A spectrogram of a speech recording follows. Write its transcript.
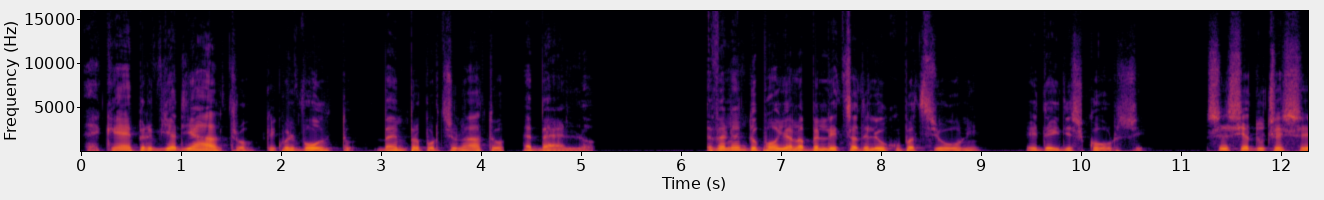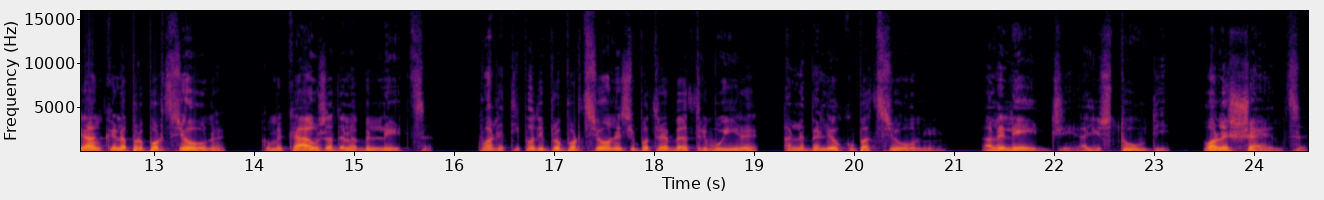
e che è per via di altro che quel volto ben proporzionato è bello. Venendo poi alla bellezza delle occupazioni e dei discorsi, se si adducesse anche la proporzione come causa della bellezza, quale tipo di proporzione si potrebbe attribuire alle belle occupazioni, alle leggi, agli studi o alle scienze?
